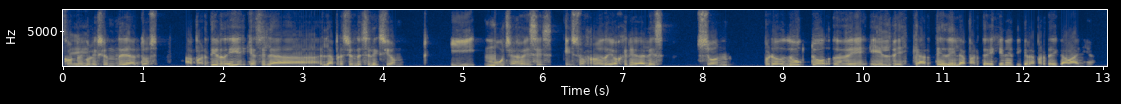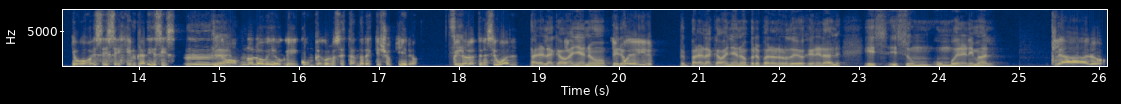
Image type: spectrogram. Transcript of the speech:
con recolección de datos, a partir de ahí es que haces la, la presión de selección y muchas veces esos rodeos generales son producto del el descarte de la parte de genética, la parte de cabaña. Que vos ves ese ejemplar y decís, mm, no, no lo veo que cumple con los estándares que yo quiero. Pero lo tenés igual. Para la cabaña no, pero... Puede ir Para la cabaña no, pero para el rodeo general es, es un, un buen animal. Claro,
